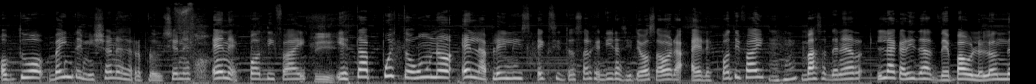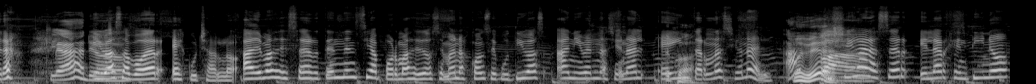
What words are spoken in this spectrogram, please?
obtuvo 20 millones de reproducciones en Spotify Sí. y está puesto uno en la playlist Éxitos Argentina. Si te vas ahora al Spotify, Ujú. vas a tener la carita de Paulo Londra Claro. y vas a poder escucharlo. Además de ser tendencia por más de dos semanas consecutivas a nivel nacional e Epa. internacional. Muy bien. Llegar a ser el argentino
